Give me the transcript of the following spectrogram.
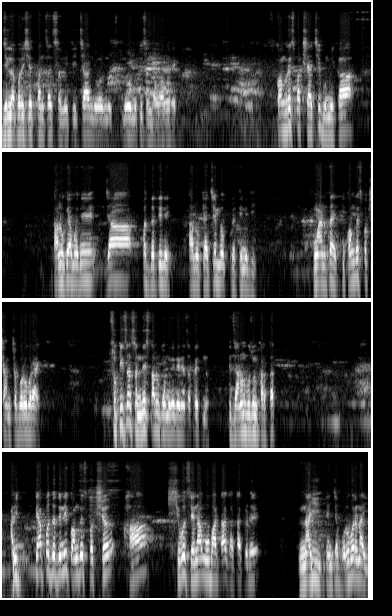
जिल्हा परिषद पंचायत समितीच्या निवडणूक निवडणुकी संदर्भामध्ये काँग्रेस पक्षाची भूमिका तालुक्यामध्ये ज्या पद्धतीने तालुक्याचे लोकप्रतिनिधी मानतायत की काँग्रेस पक्ष आमच्या बरोबर आहे चुकीचा संदेश तालुक्यामध्ये देण्याचा प्रयत्न ते जाणून बुजून करतात. आणि त्या पद्धतीने काँग्रेस पक्ष हा शिवसेना उबाटा गटाकडे नाही त्यांच्या बरोबर नाही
